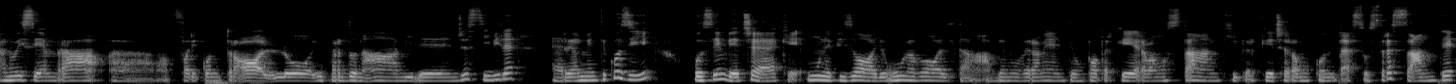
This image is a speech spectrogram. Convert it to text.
a noi sembra uh, fuori controllo, imperdonabile, ingestibile, è realmente così o se invece è che un episodio, una volta abbiamo veramente un po' perché eravamo stanchi, perché c'era un contesto stressante,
